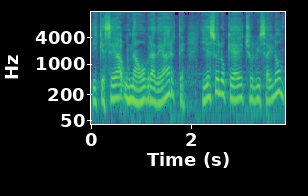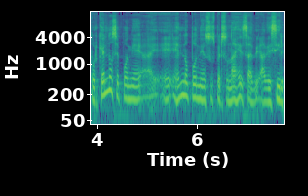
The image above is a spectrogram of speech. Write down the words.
y que sea una obra de arte. Y eso es lo que ha hecho Luis Ailón, porque él no se pone, eh, él no pone a sus personajes a, decir,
